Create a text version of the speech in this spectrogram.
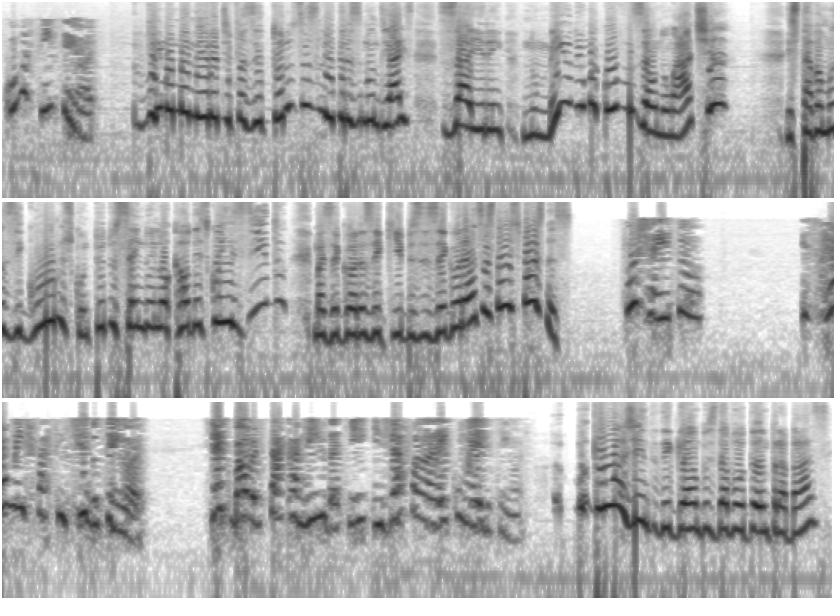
Como assim, senhor? Vi uma maneira de fazer todos os líderes mundiais saírem no meio de uma confusão, não acha? Estávamos seguros com tudo sendo em local desconhecido, mas agora as equipes de segurança estão expostas. Puxa, isso. Isso realmente faz sentido, senhor. Jack Bauer está a caminho daqui e já falarei com ele, senhor. Por que o agente de Gambos está voltando para a base?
